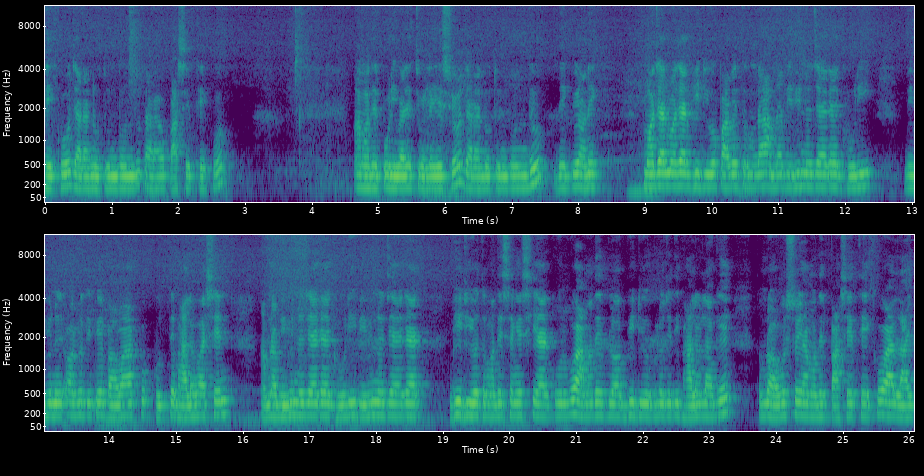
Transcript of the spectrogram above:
থেকো। যারা নতুন বন্ধু, তারাও পাশে থেকো। আমাদের পরিবারে চলে এসো, যারা নতুন বন্ধু। দেখবে অনেক মজার মজার ভিডিও পাবে তোমরা। আমরা বিভিন্ন জায়গায় ঘুরি, বিভিন্ন অর্ঘদ্বীপের বাবা খুব ঘুরতে ভালোবাসেন। আমরা বিভিন্ন জায়গায় ঘুরি, বিভিন্ন জায়গার ভিডিও তোমাদের সঙ্গে শেয়ার করব। আমাদের ব্লগ ভিডিওগুলো যদি ভালো লাগে তোমরা অবশ্যই আমাদের পাশে থেকো আর লাইক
